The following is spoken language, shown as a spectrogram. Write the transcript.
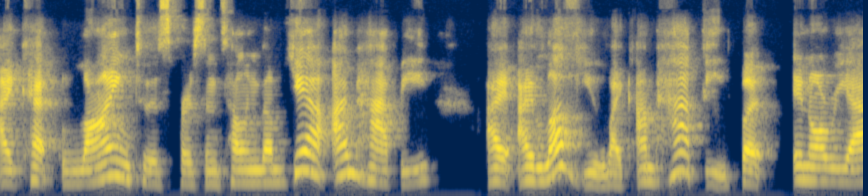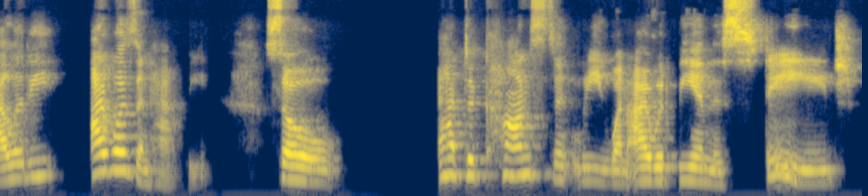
I kept lying to this person, telling them, yeah, I'm happy. I, I love you. Like I'm happy. But in all reality, I wasn't happy. So I had to constantly, when I would be in this stage,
